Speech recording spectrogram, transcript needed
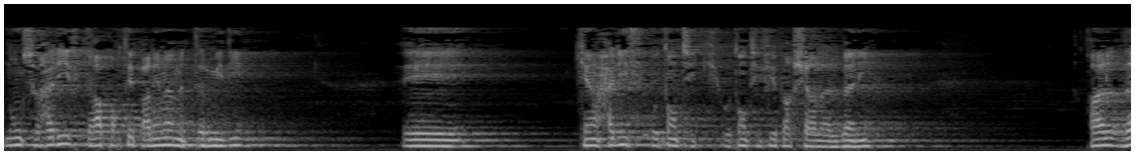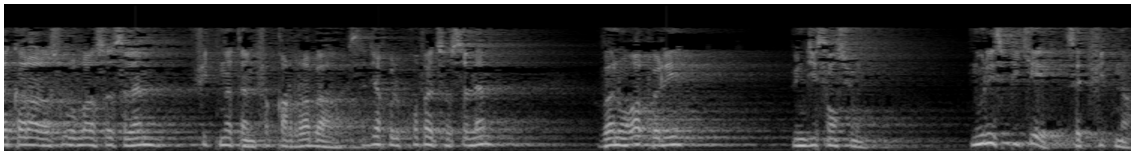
Donc ce hadith qui est rapporté par l'imam al-Tirmidhi et qui est un hadith authentique, authentifié par Charles Albani. C'est-à-dire que le prophète va nous rappeler une dissension, nous l'expliquer cette fitna.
